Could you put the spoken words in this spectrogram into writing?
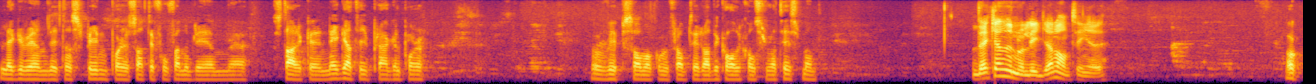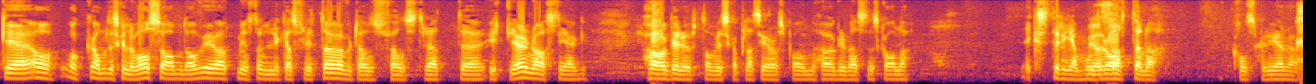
lägger vi en liten spin på det så att det fortfarande blir en eh, starkare negativ prägel på det. Och vips har man kommit fram till radikalkonservatismen. Det kan det nog ligga någonting i. Och, eh, och om det skulle vara så, då har vi åtminstone lyckats flytta övertonsfönstret eh, ytterligare några steg högerut om vi ska placera oss på en höger-vänster-skala. Extremmoderaterna konspirerar.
